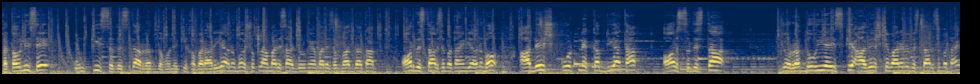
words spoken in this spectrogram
खतौली से उनकी सदस्यता रद्द होने की खबर आ रही है। अनुभव शुक्ला हमारे साथ जुड़ गए, हमारे संवाददाता। और विस्तार से बताएँगे अनुभव। आदेश कोर्ट ने कब दिया था और सदस्यता जो रद्द हुई है, इसके आदेश के बारे में विस्तार से बताएँ।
